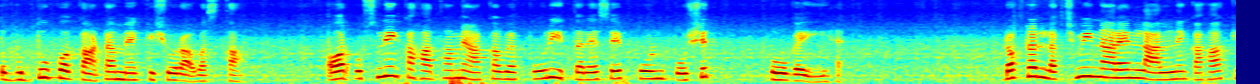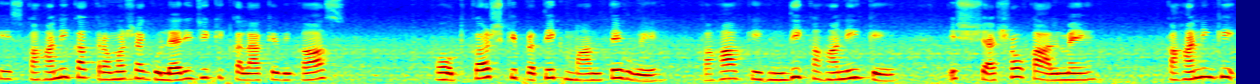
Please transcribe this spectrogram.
तो बुद्धू को कांटा में किशोरावस्था और उसने कहा था, मैं आकर वह पूरी तरह से पूर्ण पोषित हो गई है। डॉक्टर लक्ष्मी नारायण लाल ने कहा कि इस कहानी का क्रमशः गुलेरी जी की कला के विकास उत्कर्ष की प्रतीक मानते हुए कहा कि हिंदी कहानी के इस शैशव काल में कहानी की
